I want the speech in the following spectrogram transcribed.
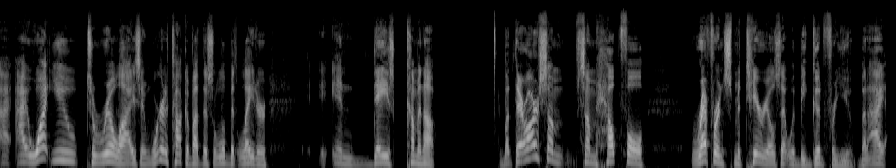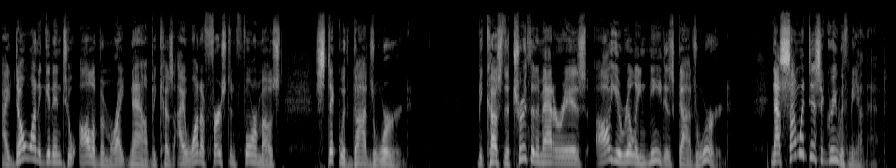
I, I want you to realize, and we're going to talk about this a little bit later in days coming up, but there are some some helpful reference materials that would be good for you. But I, I don't want to get into all of them right now because I want to first and foremost stick with God's Word. Because the truth of the matter is, all you really need is God's Word. Now, some would disagree with me on that.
